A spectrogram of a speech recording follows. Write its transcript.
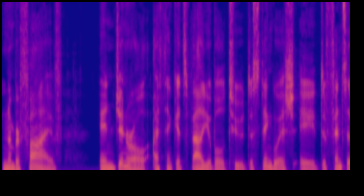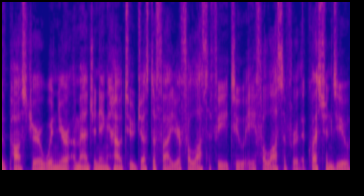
Number five, in general, I think it's valuable to distinguish a defensive posture when you're imagining how to justify your philosophy to a philosopher that questions you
